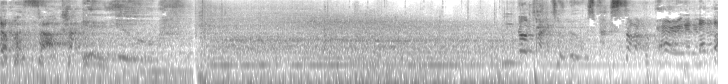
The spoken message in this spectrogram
The berserker in you. No time to lose. Start preparing and let the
